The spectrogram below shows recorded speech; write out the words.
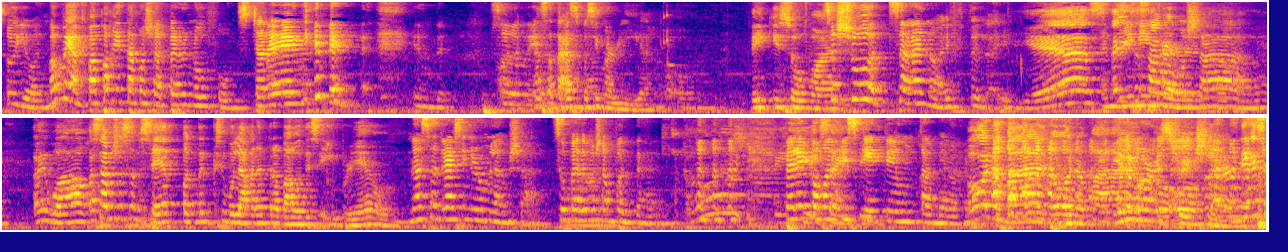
so yun. Mamaya, papakita ko siya pero no phones. Tsareng! Hindi. So, yun. Nasa taas pa si Maria. Oo. Thank you so much. Sa shoot, sa ano, if tuloy. Yes! I'm Ay, bringing sasama her. mo siya. Oo. Ay, wow. Kasama siya sa set pag nagsimula ka ng trabaho this April. nasa dressing room lang siya. So, pwede mo siyang puntahan. Pero i-confiscate ko yung camera mo. Oo naman, oo naman. Yun ang mga Oo. restriction. Hindi kasi,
